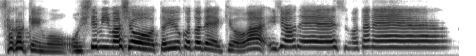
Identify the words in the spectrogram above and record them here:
佐賀県を押してみましょう。ということで、今日は以上です。またね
